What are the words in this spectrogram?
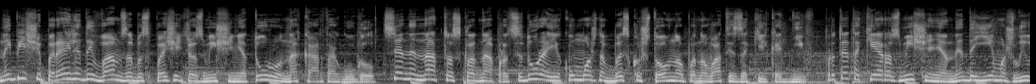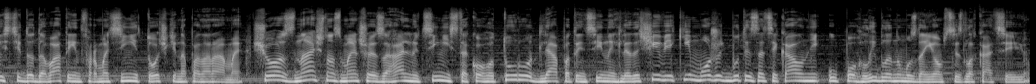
Найбільші перегляди вам забезпечить розміщення туру на картах Google. Це не надто складна процедура, яку можна безкоштовно опанувати за кілька днів. Проте таке розміщення не дає можливості додавати інформаційні точки на панорами, що значно зменшує загальну цінність такого туру для потенційних глядачів, які можуть бути зацікавлені у поглибленому знайомстві з локацією.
